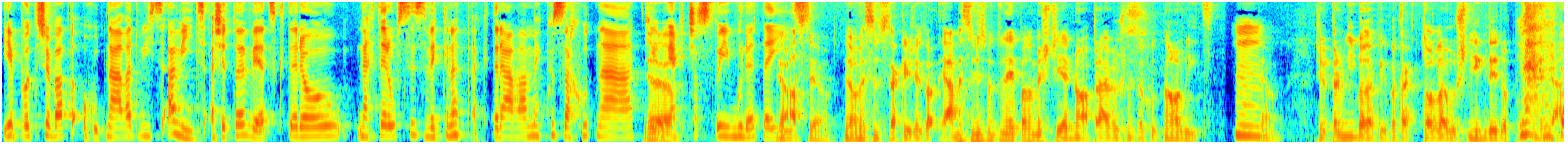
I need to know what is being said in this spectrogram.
je potřeba to ochutnávat víc a víc a že to je věc, kterou, na kterou si zvyknete, která vám jako zachutná tím, jo, jo. jak často ji budete jíst. Jo, asi jo. jo. Myslím si taky, že to, já myslím, že jsme to měli potom ještě jedno a právě už mi to chutnalo víc. Hmm. Jo. Že první byl tak jako, tak tohle už nikdy do nedám.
